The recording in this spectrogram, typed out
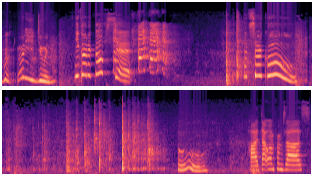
what are you doing? You got a golf set! That's so cool! Oh. Hide that one from Zaz.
